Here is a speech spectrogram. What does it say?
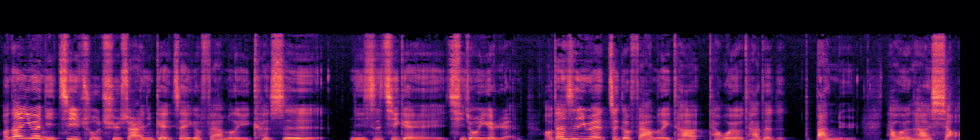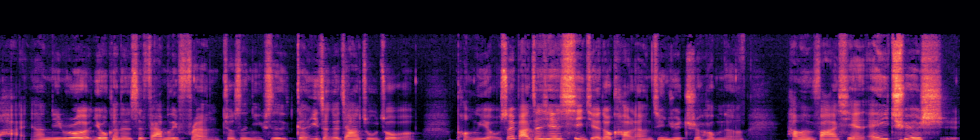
哦，那因为你寄出去，虽然你给这一个 family，可是你是寄给其中一个人哦，但是因为这个 family 他他会有他的伴侣，他会有他的小孩啊，你如果有可能是 family friend，就是你是跟一整个家族做朋友，所以把这些细节都考量进去之后呢，他们发现，诶，确实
